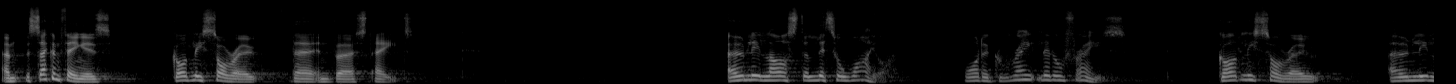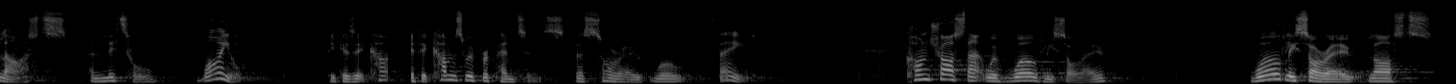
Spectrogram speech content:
Um, the second thing is godly sorrow, there in verse 8, only lasts a little while. What a great little phrase. Godly sorrow only lasts a little while. Because it, if it comes with repentance, the sorrow will fade. Contrast that with worldly sorrow. Worldly sorrow lasts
